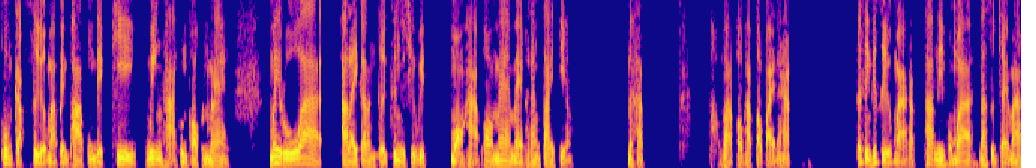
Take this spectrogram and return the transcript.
พุ่มกับเสือมาเป็นภาพของเด็กที่วิ่งหาคุณพ่อคุณแม่ ไม่รู้ว่า อะไรกำลังเกิดขึ้นกับชีวิต มองหาพ่อแม่แม้กระทั่งใต้เตียงนะครับขอขอภาพต่อไปนะครับแล้วสิ่งที่สื่อออกมาครับ ภาพนี้ผมว่าน่าสนใจมาก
